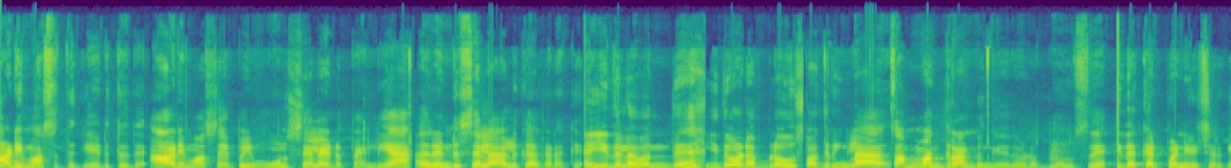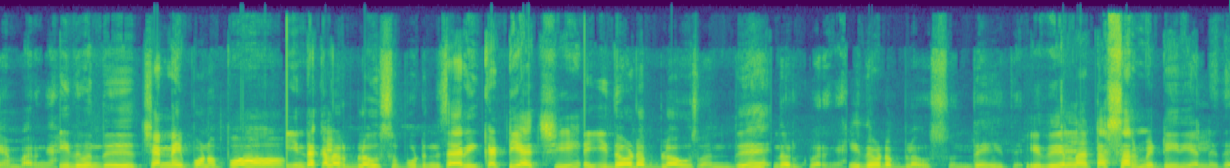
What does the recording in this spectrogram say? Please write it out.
ஆடி மாசத்துக்கு எடுத்தது. ஆடி மாசம் எப்பயும் மூணு சேலை எடுப்பேன் இல்லையா? ரெண்டு சேலை அழுக்கா கிடக்கு. இதுல வந்து இதோட பிளவுஸ் பாக்குறீங்களா? செம்ம கிராண்டுங்க இதோட பிளவுஸ் இதை கட் பண்ணி வச்சிருக்கேன் பாருங்க. இது வந்து சென்னை போனப்போ இந்த கலர் பிளவுஸ் போட்டு இந்த சாரி கட்டியாச்சு. இதோட பிளவுஸ் வந்து இந்த இருக்கு பாருங்க. இதோட பிளவுஸ் வந்து இது. இது எல்லாம் டசர் மெட்டீரியல் இது.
